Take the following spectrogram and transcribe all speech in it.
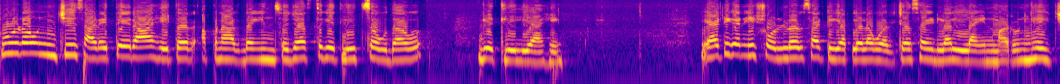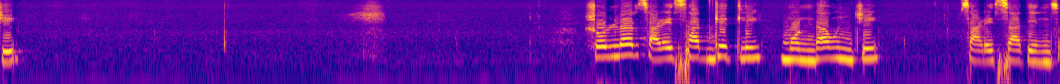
पूर्ण उंची साडे तेरा आहे तर आपण अर्धा इंच जास्त घेतली चौदा व घेतलेली आहे. या ठिकाणी शोल्डरसाठी आपल्याला वरच्या साईडला लाईन मारून घ्यायची. शोल्डर साडेसात घेतली मोंढा उंची साडेसात इंच.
